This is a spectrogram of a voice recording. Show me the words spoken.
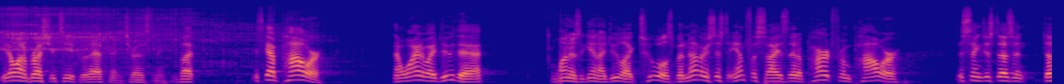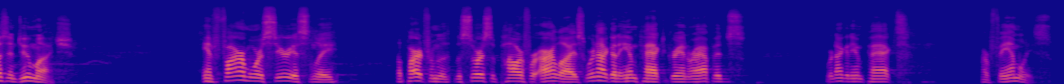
You don't want to brush your teeth with that thing, trust me. But it's got power. Now, why do I do that? one is, again, I do like tools, but another is just to emphasize that apart from power, this thing just doesn't, doesn't do much. And far more seriously, apart from the, the source of power for our lives, we're not going to impact Grand Rapids. We're not going to impact our families.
